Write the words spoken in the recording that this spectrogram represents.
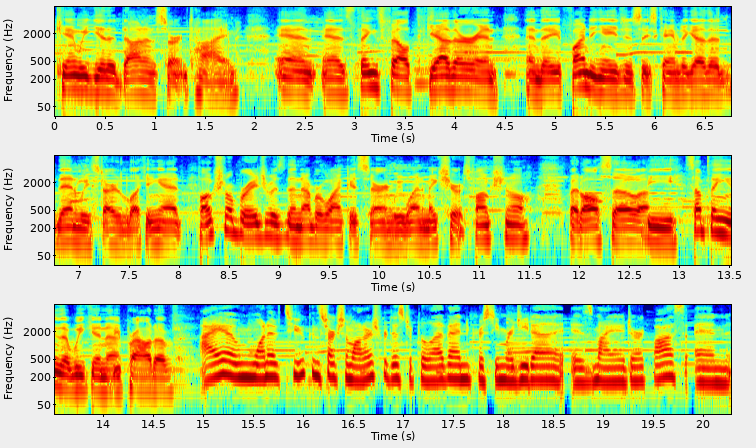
Can we get it done in a certain time? And as things fell together and, and the funding agencies came together, then we started looking at functional bridge was the number one concern. We wanted to make sure it's functional, but also uh, be something that we can uh, be proud of. I am one of two construction monitors for District 11. Christy Margita is my direct boss, and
